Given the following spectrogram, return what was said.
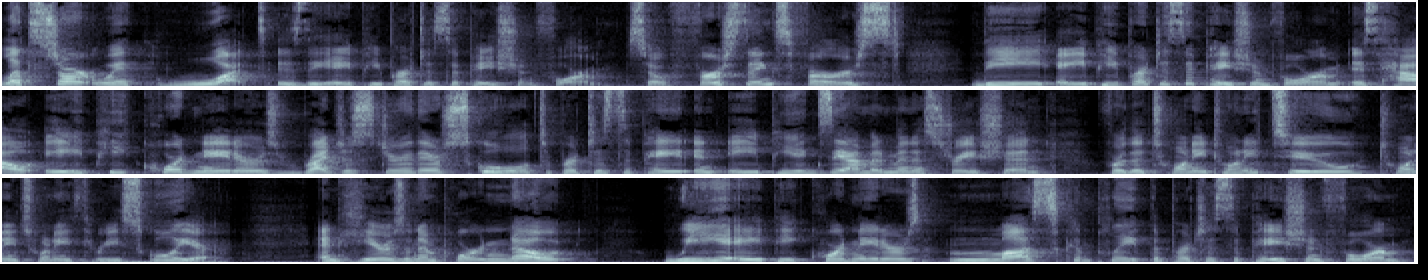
Let's start with what is the AP participation form. So, first things first, the AP participation form is how AP coordinators register their school to participate in AP exam administration for the 2022 2023 school year. And here's an important note we AP coordinators must complete the participation form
